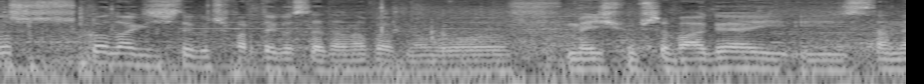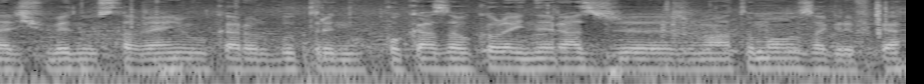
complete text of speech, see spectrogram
No szkoda gdzieś tego czwartego seta na pewno, bo mieliśmy przewagę i, i stanęliśmy w jednym ustawieniu. Karol Butryn pokazał kolejny raz, że, że ma atomową zagrywkę.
